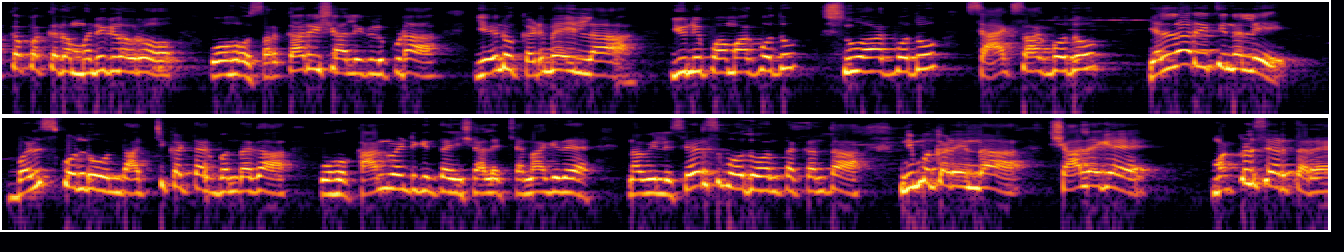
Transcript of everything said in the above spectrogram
ಅಕ್ಕಪಕ್ಕದ ಮನೆಗಳವರು, ಓಹೋ, ಸರ್ಕಾರಿ ಶಾಲೆಗಳು ಕೂಡ ಏನು ಕಡಿಮೆ ಇಲ್ಲ. ಯೂನಿಫಾರ್ಮ್ ಆಗ್ಬೋದು, ಶೂ ಆಗ್ಬೋದು, ಸ್ಯಾಕ್ಸ್ ಆಗ್ಬೋದು, ಎಲ್ಲ ರೀತಿಯಲ್ಲಿ ಬಳಸ್ಕೊಂಡು ಒಂದು ಅಚ್ಚುಕಟ್ಟಾಗಿ ಬಂದಾಗ, ಓಹೋ, ಕಾನ್ವೆಂಟ್ಗಿಂತ ಈ ಶಾಲೆ ಚೆನ್ನಾಗಿದೆ ನಾವು ಇಲ್ಲಿ ಸೇರಿಸ್ಬೋದು ಅಂತಕ್ಕಂಥ ನಿಮ್ಮ ಕಡೆಯಿಂದ ಶಾಲೆಗೆ ಮಕ್ಕಳು ಸೇರ್ತಾರೆ,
